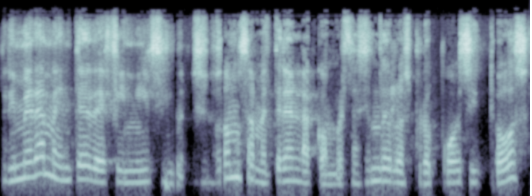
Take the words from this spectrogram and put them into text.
primeramente, definir, si nos vamos a meter en la conversación de los propósitos,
